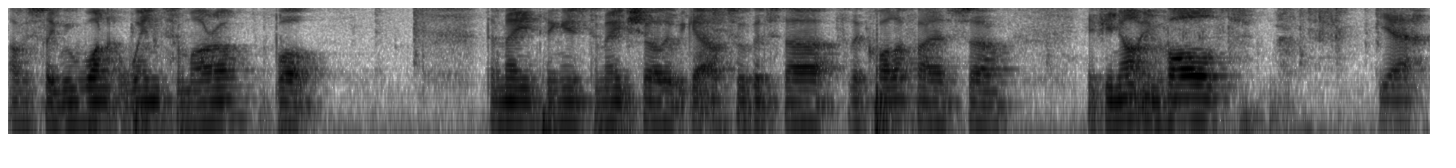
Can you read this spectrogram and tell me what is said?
obviously we want to win tomorrow, but the main thing is to make sure that we get off to a good start for the qualifiers. So if you're not involved, yeah,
